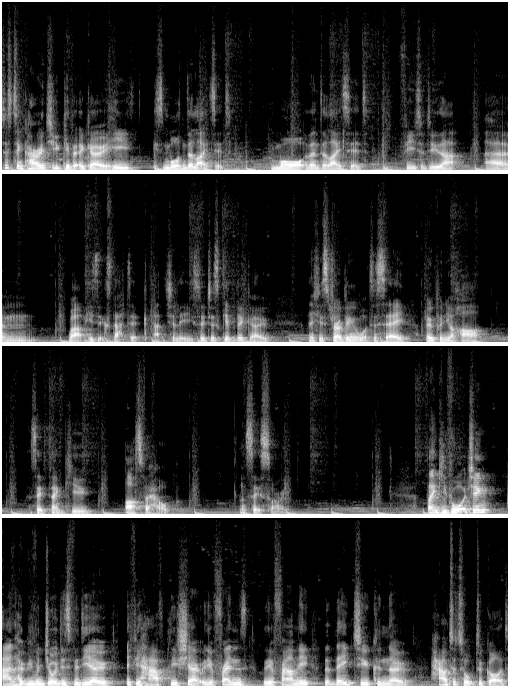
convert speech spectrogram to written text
just encourage you, give it a go. He, he's more than delighted more than delighted for you to do that. Um, well, he's ecstatic actually. So just give it a go. And if you're struggling with what to say, open your heart and say thank you, ask for help, and say sorry. Thank you for watching and hope you've enjoyed this video. If you have, please share it with your friends, with your family, that they too can know how to talk to God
